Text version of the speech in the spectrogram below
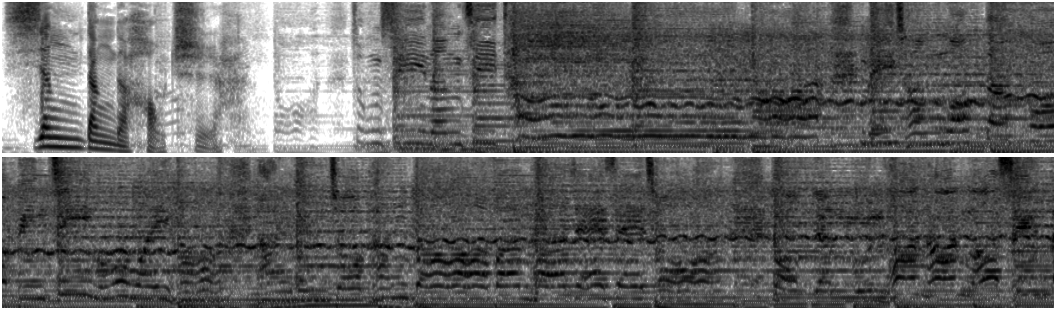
相当的好吃啊。纵是能自偷我，未曾获得过，便知我为何大动作很多，犯下这些错。各人们看看我，算病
